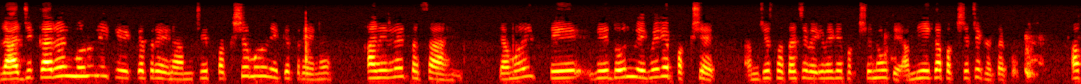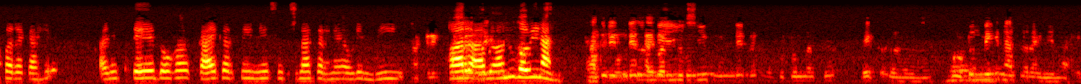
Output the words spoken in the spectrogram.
राजकारण म्हणून एक एकत्र येणं आमचे पक्ष म्हणून एकत्र येणं हा निर्णय तसा आहे. त्यामुळे ते हे दोन वेगवेगळे पक्ष आहेत. आमचे स्वतःचे वेगवेगळे पक्ष नव्हते. आम्ही एका पक्षाचे घटक होतो. हा फरक आहे. आणि ते दोघं काय करतील हे सूचना करणे एवढी मी फार अनुभवी नाही. कौटुंबिक नातं राहिलेलं आहे.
